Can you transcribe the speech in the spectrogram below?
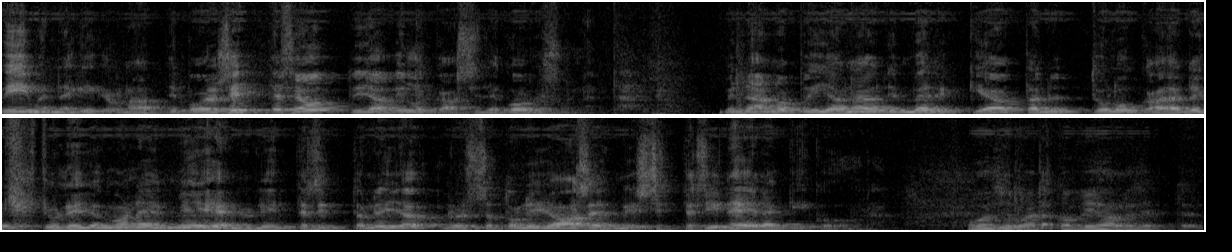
viimeinenkin granaatti pois. Sitten se otti ja vilkaisi sinne korsulle. Minä nopia näytin merkkiä, että nyt tulkaa ja nekin tuli jo moneen miehen yli, että sitten oli jo, ryssät oli jo asemissa sitten siinä heidänkin kohdalla. Huusivatko viholliset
